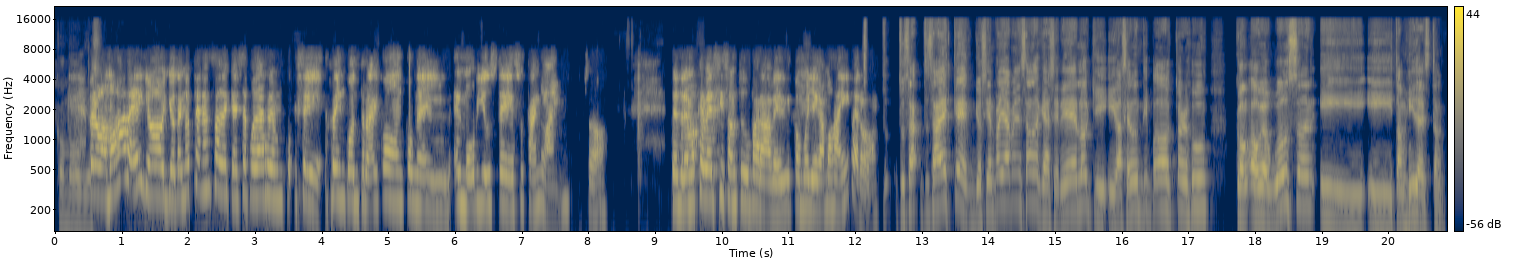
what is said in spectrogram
como. Pero vamos a ver, yo, yo tengo esperanza de que él se pueda reencu- se- reencontrar con, con el, el Mobius de su timeline. So, tendremos que ver si son tú para ver cómo llegamos ahí, pero Tú, tú tú sabes que yo siempre había pensado que la serie de Loki iba a ser un tipo Doctor Who con Owen Wilson y, y Tom Hiddleston.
